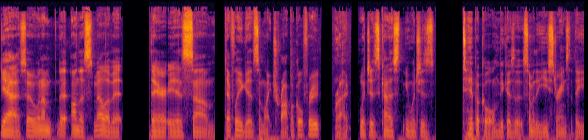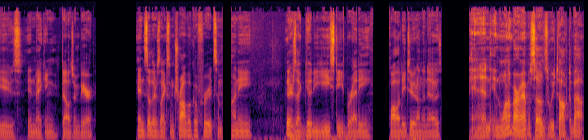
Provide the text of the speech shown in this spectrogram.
Yeah. So when I'm on the smell of it, there is some definitely good some like tropical fruit, Right. which is kind of which is typical because of some of the yeast strains that they use in making Belgian beer. And so there's like some tropical fruit, some honey. There's a good yeasty bready quality to it on the nose. And in one of our episodes, we talked about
